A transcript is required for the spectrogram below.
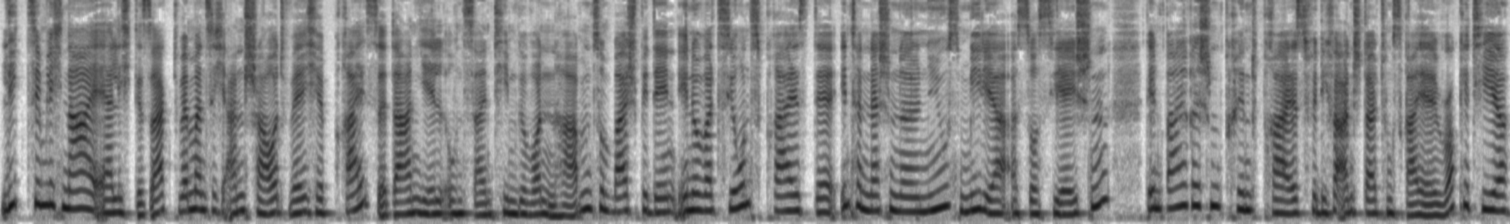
Liegt ziemlich nahe, ehrlich gesagt, wenn man sich anschaut, welche Preise Daniel und sein Team gewonnen haben. Zum Beispiel den Innovationspreis der International News Media Association, den Bayerischen Printpreis für die Veranstaltungsreihe Rocketeer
